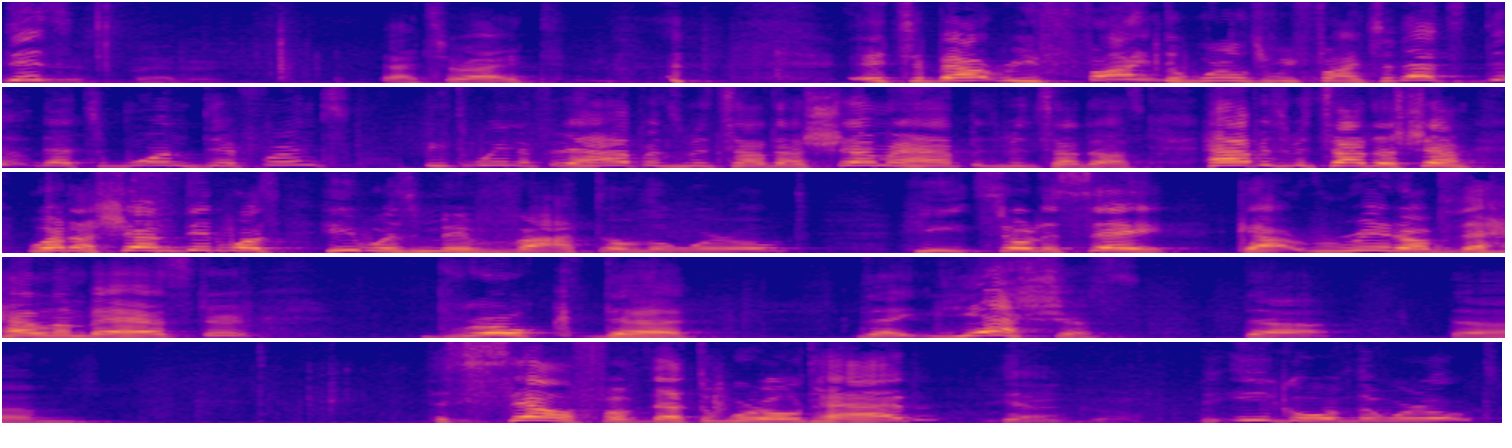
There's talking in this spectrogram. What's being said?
This-. That's right. It's about refine. The world's refined. So that's that's one difference between if it happens mitzad Hashem or happens mitzad us. Happens mitzad Hashem. What Hashem did was he was mivat of the world. He, so to say, got rid of the Helen Behester, broke the the yeshus, the the um, the self of that the world had. Yeah, the ego of the world.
